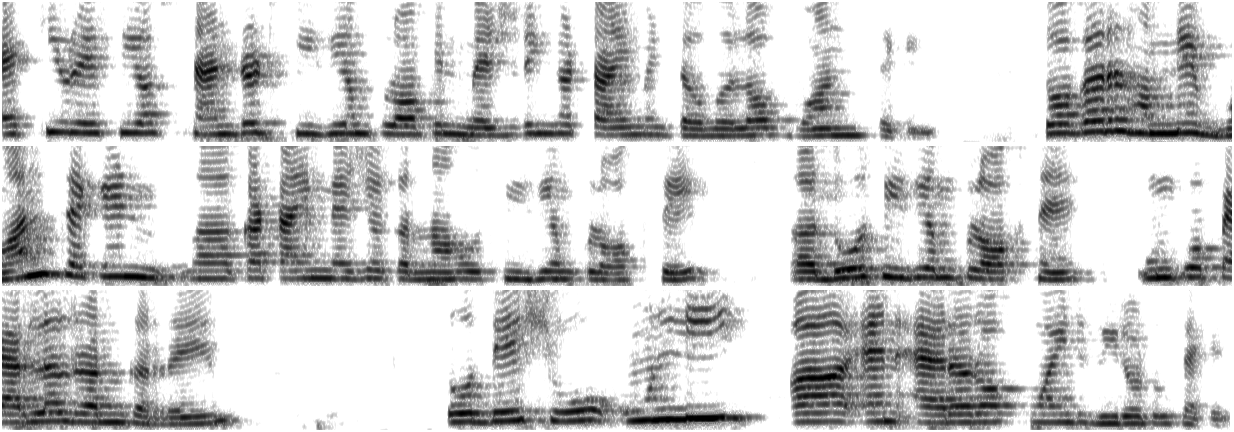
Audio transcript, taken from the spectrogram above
accuracy of standard cesium clock in measuring a time interval of one second? तो अगर हमने वन सेकेंड का टाइम मेजर करना हो सीजियम क्लॉक से दो सीजियम क्लॉक्स हैं उनको पैरेलल रन कर रहे हैं तो they show only an error of 0.02 second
